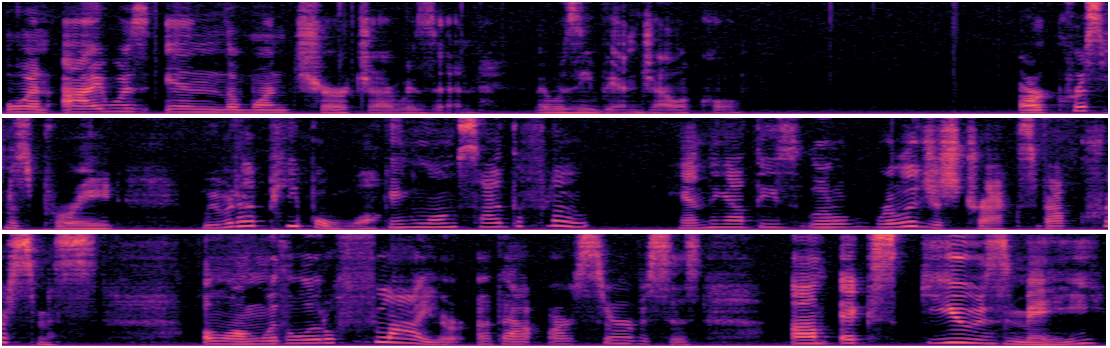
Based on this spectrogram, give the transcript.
when I was in the one church I was in that was evangelical our Christmas parade, we would have people walking alongside the float, handing out these little religious tracts about Christmas, along with a little flyer about our services. Um, excuse me,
